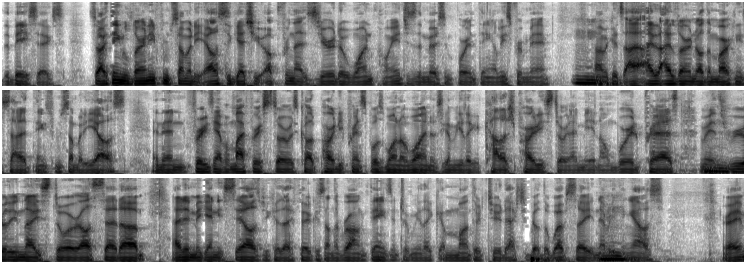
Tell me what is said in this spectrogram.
the basics. So I think learning from somebody else to get you up from that zero to one point is the most important thing, at least for me. Um, because I, I, I learned all the marketing side of things from somebody else. And then, for example, my first store was called Party Principles 101. It was going to be like a college party store. And I made it on WordPress. I made this mm. really nice store all set up. I didn't make any sales because I focused on the wrong things. It took me like a month or two to actually build the website and everything else. Right.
